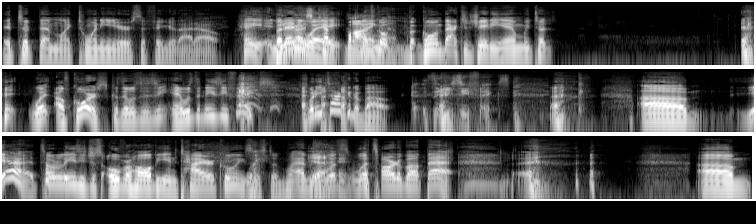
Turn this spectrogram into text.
it took them like 20 years to figure that out. hey, and but you guys anyway, kept buying go, them. But going back to JDM, we touched. what? Of course, because it was easy, it was an easy fix. what are you talking about? It's an easy fix. Um, yeah, totally easy. Just overhaul the entire cooling system. I mean, Yeah. what's what's hard about that? Um,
